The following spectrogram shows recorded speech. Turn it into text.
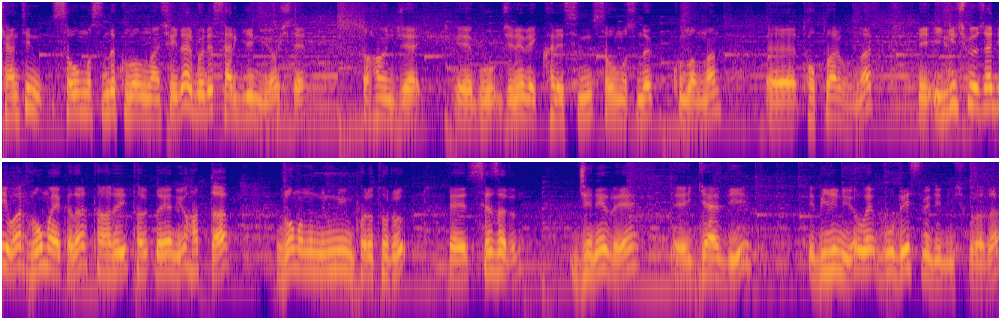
kentin savunmasında kullanılan şeyler böyle sergileniyor. İşte daha önce e, bu Cenevre Kalesi'nin savunmasında kullanılan e, toplar bunlar. E, ilginç bir özelliği var. Roma'ya kadar tarihi ta- dayanıyor. Hatta Roma'nın ünlü imparatoru e, Sezar'ın Cenevre'ye e, geldiği e, biliniyor ve bu resmedilmiş burada.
